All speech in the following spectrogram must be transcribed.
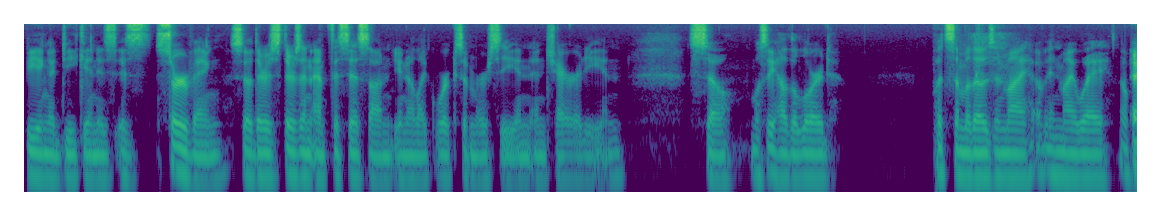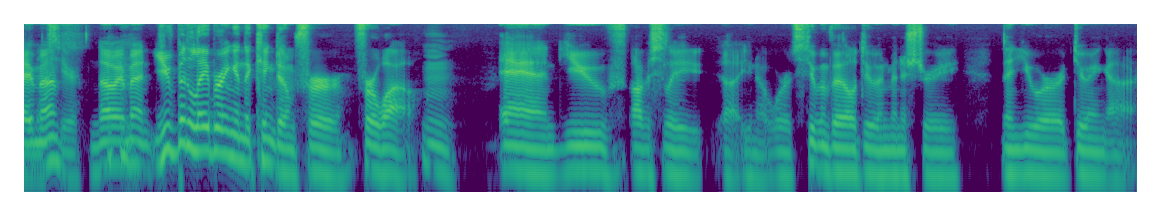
being a deacon is is serving so there's there's an emphasis on you know like works of mercy and, and charity and so we'll see how the lord puts some of those in my in my way Amen. No, amen. You've been laboring in the kingdom for for a while, Mm, and you've obviously, uh, you know, were at Steubenville doing ministry. Then you were doing uh,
